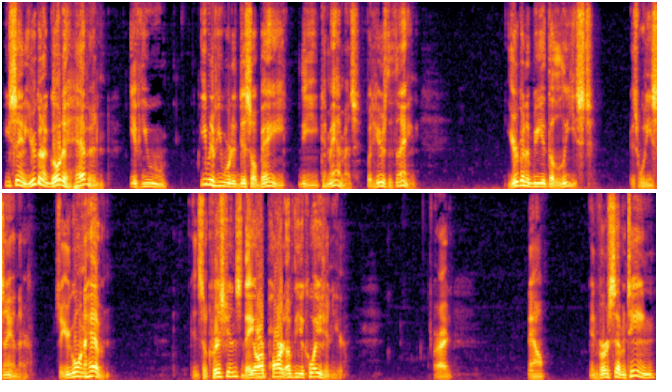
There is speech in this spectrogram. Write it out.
He's saying you're going to go to heaven if you, even if you were to disobey the commandments. But here's the thing you're going to be at the least, is what he's saying there. So you're going to heaven. And so Christians, they are part of the equation here. All right. Now, in verse 17,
